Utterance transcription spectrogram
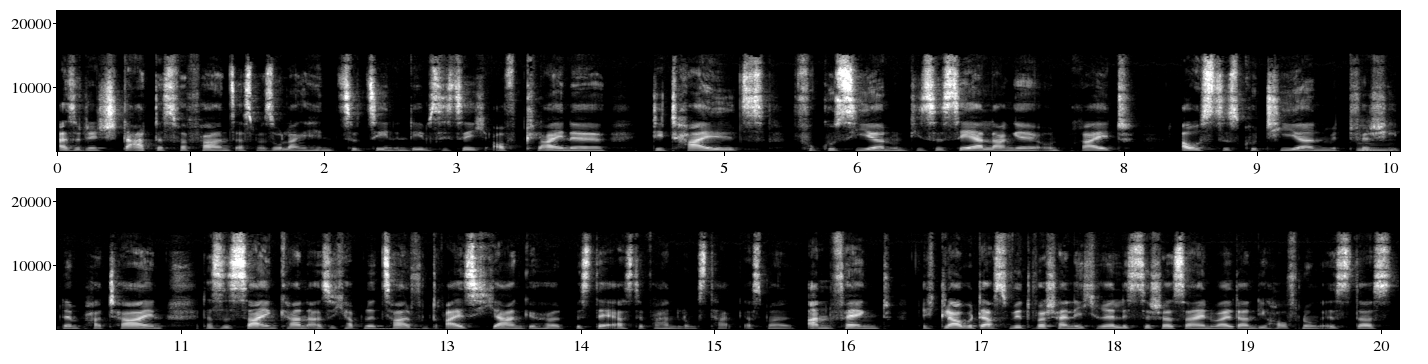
also den Start des Verfahrens erstmal so lange hinzuziehen, indem sie sich auf kleine Details fokussieren und diese sehr lange und breit ausdiskutieren mit mhm. verschiedenen mhm. Parteien, dass es sein kann. Also ich habe eine Zahl von 30 Jahren gehört, bis der erste Verhandlungstag erstmal anfängt. Ich glaube, das wird wahrscheinlich realistischer sein, weil dann die Hoffnung ist, dass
